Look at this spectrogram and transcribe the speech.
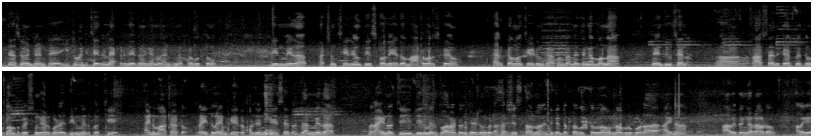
ఉద్దేశం ఏంటంటే ఇటువంటి చర్యలు ఎక్కడ జరిగినా కానీ వెంటనే ప్రభుత్వం దీని మీద తక్షణ చర్యలు తీసుకోవాలి. ఏదో మాట వరుసగా కార్యక్రమాలు చేయడం కాకుండా నిజంగా మొన్న నేను చూశాను. రాష్ట్ర అధికార ప్రతినిధి గొంపకృష్ణ గారు కూడా దీని మీదకి వచ్చి ఆయన మాట్లాడడం. రైతులు ఆయనకి రిప్రజెంట్ చేశారు. దాని మీద మరి ఆయన వచ్చి దీని మీద పోరాటం చేయడం కూడా హర్షిస్తూ ఉన్నాం. ఎందుకంటే ప్రభుత్వంలో ఉన్నప్పుడు కూడా ఆయన ఆ విధంగా రావడం. అలాగే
